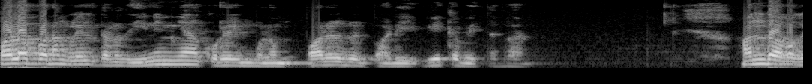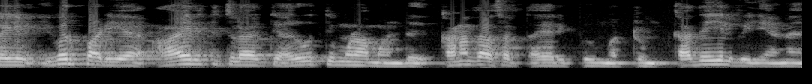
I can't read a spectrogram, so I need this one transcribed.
பல படங்களில் தனது இனிமையான குரலின் மூலம் பாடல்கள் பாடி வியக்க வைத்தவர். அந்த வகையில் இவர் பாடிய ஆயிரத்தி தொள்ளாயிரத்தி அறுபத்தி மூணாம் ஆண்டு கனதாசர் தயாரிப்பு மற்றும் கதையில் வெளியான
